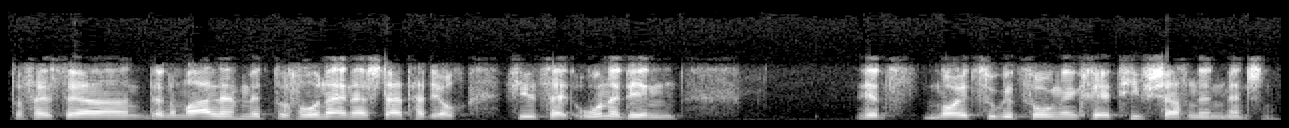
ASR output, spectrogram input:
Das heißt, der, der normale Mitbewohner in der Stadt hat ja auch viel Zeit ohne den jetzt neu zugezogenen, kreativ schaffenden Menschen.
